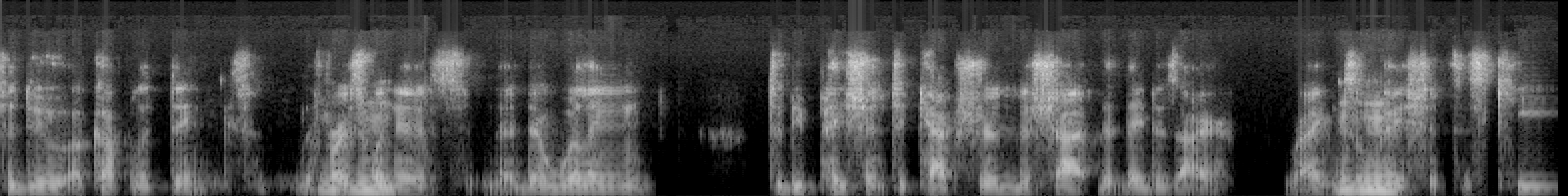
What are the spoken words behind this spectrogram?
to do a couple of things. The 1st mm-hmm. one is that they're willing to be patient to capture the shot that they desire, right? And mm-hmm. so patience is key.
